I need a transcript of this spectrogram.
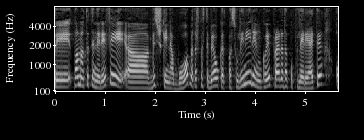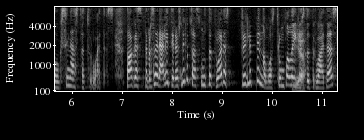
Tai tuo metu Tenerifei uh, visiškai nebuvo, bet aš pastebėjau, kad pasauliniai rinkoje pradeda populiarėti auksinės tatuiruotės. Tokias, ta prasme, realiai tai yra, žinai, kaip tos nu, tatuiruotės prilipinamos, trumpalaikės yeah. tatuiruotės.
